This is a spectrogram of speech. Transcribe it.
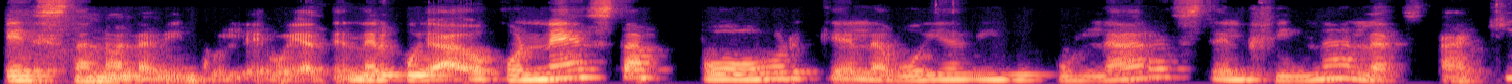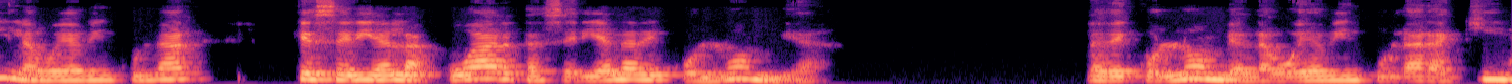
Esta no la vinculé. Voy a tener cuidado con esta porque la voy a vincular hasta el final. Aquí la voy a vincular, que sería la cuarta, sería la de Colombia. La de Colombia la voy a vincular aquí.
